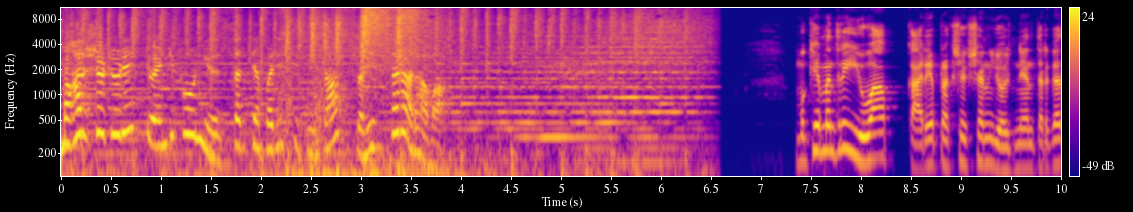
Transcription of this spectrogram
Maharashtra today twenty four news सत्य परिस्थितीचा सविस्तर आढावा. मुख्यमंत्री युवा कार्यप्रशिक्षण योजनेअंतर्गत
